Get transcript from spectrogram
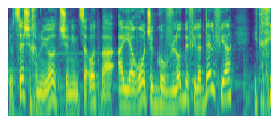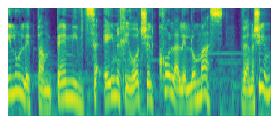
יוצא שחנויות שנמצאות בעיירות שגובלות בפילדלפיה, התחילו לפמפם מבצעי מכירות של קולה ללא מס. ואנשים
